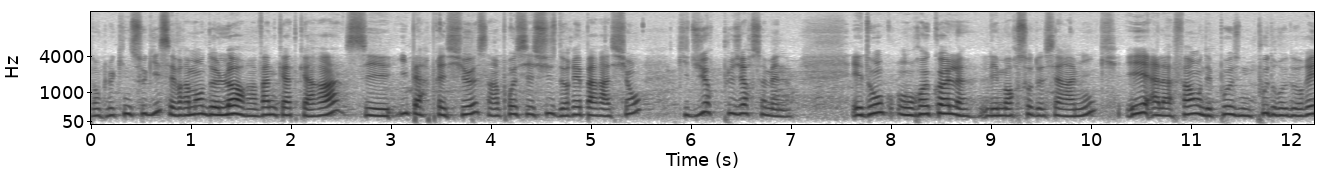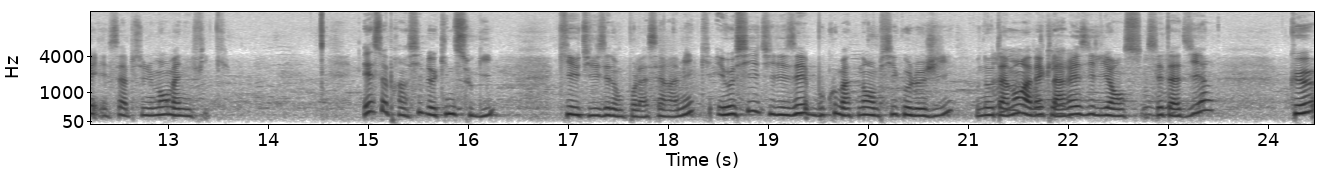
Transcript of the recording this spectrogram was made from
Donc le kintsugi, c'est vraiment de l'or, un 24 carats, c'est hyper précieux, c'est un processus de réparation qui dure plusieurs semaines. Et donc on recolle les morceaux de céramique et à la fin on dépose une poudre dorée et c'est absolument magnifique. Et ce principe de kintsugi, qui est utilisé donc pour la céramique, est aussi utilisé beaucoup maintenant en psychologie, notamment Ah, avec la résilience, Mhm. c'est-à-dire que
